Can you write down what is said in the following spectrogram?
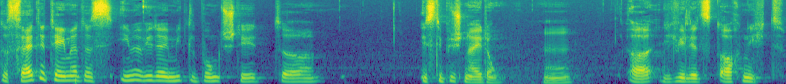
Das zweite Thema, das immer wieder im Mittelpunkt steht, äh, ist die Beschneidung. Mhm. Ich will jetzt auch nicht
